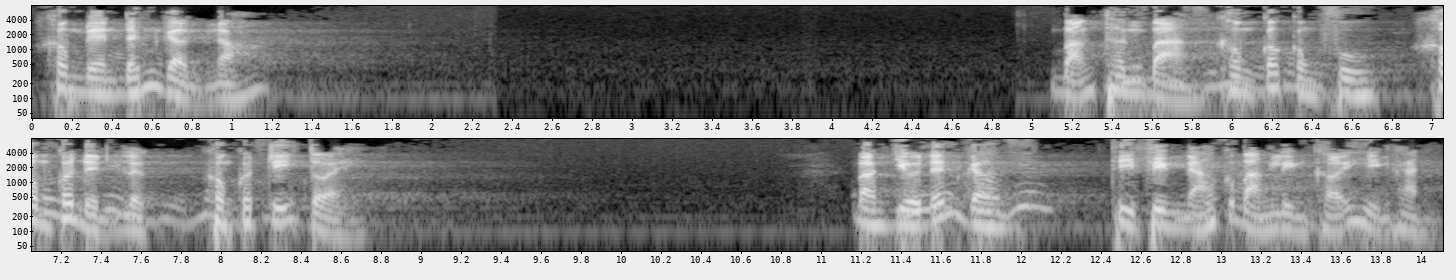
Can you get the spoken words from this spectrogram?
không nên đến gần nó. Bản thân bạn không có công phu, không có định lực, không có trí tuệ. Bạn vừa đến gần, thì phiền não của bạn liền khởi hiện hành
